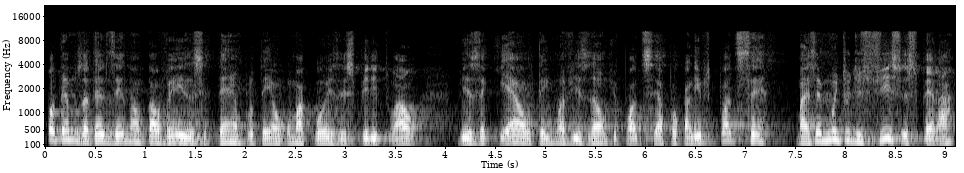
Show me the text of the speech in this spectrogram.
Podemos até dizer, não, talvez esse templo tenha alguma coisa espiritual. Ezequiel tem uma visão que pode ser apocalíptica, pode ser. mas é muito difícil esperar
